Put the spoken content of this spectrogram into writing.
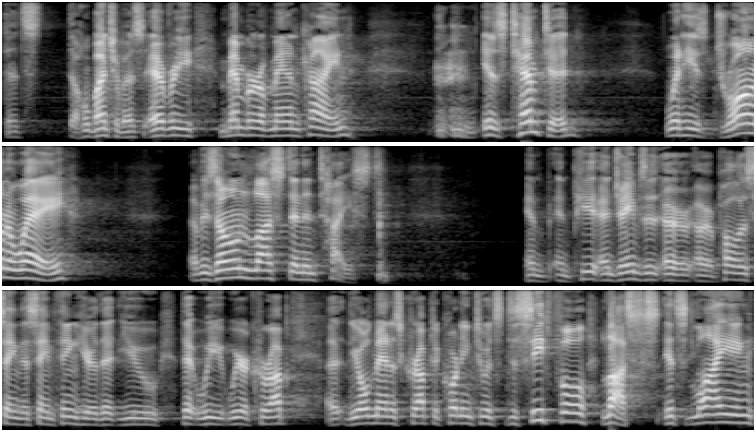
That's a whole bunch of us. Every member of mankind is tempted when he's drawn away of his own lust and enticed. And, and, Peter, and James is, or, or, Paul is saying the same thing here that you that we we are corrupt. Uh, the old man is corrupt according to its deceitful lusts, its lying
